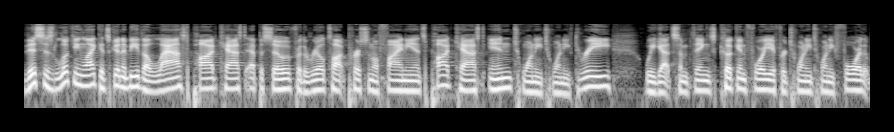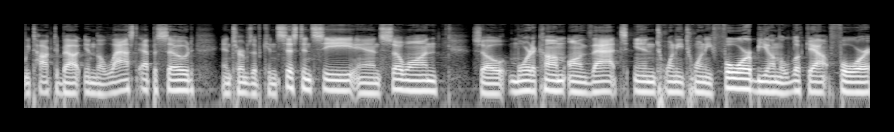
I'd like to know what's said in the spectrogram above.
This is looking like it's going to be the last podcast episode for the Real Talk Personal Finance podcast in 2023. We got some things cooking for you for 2024 that we talked about in the last episode in terms of consistency and so on. So, more to come on that in 2024. Be on the lookout for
